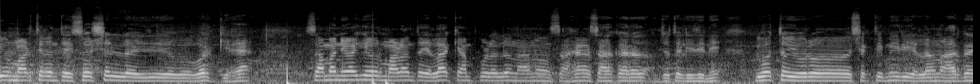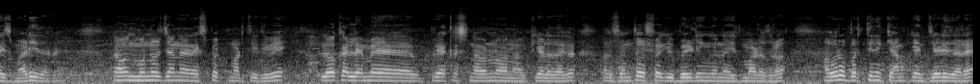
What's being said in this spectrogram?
ಇವ್ರು ಮಾಡ್ತಿರೋಂಥ ಈ ಸೋಷಿಯಲ್ ವರ್ಕ್ಗೆ ಸಾಮಾನ್ಯವಾಗಿ ಇವ್ರು ಮಾಡೋಂಥ ಎಲ್ಲ ಕ್ಯಾಂಪ್ಗಳಲ್ಲೂ ನಾನು ಸಹಾಯ ಸಹಕಾರ ಜೊತೆಲಿದ್ದೀನಿ. ಇವತ್ತು ಇವರು ಶಕ್ತಿ ಮೀರಿ ಎಲ್ಲವನ್ನು ಆರ್ಗನೈಸ್ ಮಾಡಿದ್ದಾರೆ. ನಾವೊಂದು ಮುನ್ನೂರು ಜನ ಎಕ್ಸ್ಪೆಕ್ಟ್ ಮಾಡ್ತಿದ್ದೀವಿ. ಲೋಕಲ್ ಎಂ ಎ ಪ್ರಿಯಕೃಷ್ಣ ಅವರನ್ನು ನಾವು ಕೇಳಿದಾಗ ಅವ್ರು ಸಂತೋಷವಾಗಿ ಬಿಲ್ಡಿಂಗನ್ನು ಇದು ಮಾಡಿದ್ರು. ಅವರು ಬರ್ತೀನಿ ಕ್ಯಾಂಪ್ಗೆ ಅಂತ ಹೇಳಿದ್ದಾರೆ.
